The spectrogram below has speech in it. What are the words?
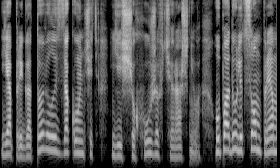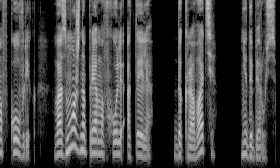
я приготовилась закончить еще хуже вчерашнего. Упаду лицом прямо в коврик, возможно, прямо в холле отеля. До кровати не доберусь.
